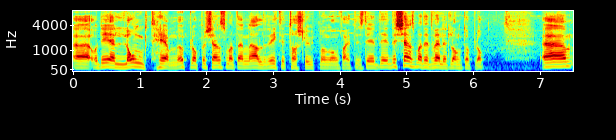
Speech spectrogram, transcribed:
Eh, och det är långt hem. Upploppet känns som att den aldrig riktigt tar slut någon gång faktiskt. Det, det, det känns som att det är ett väldigt långt upplopp. Ehm,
